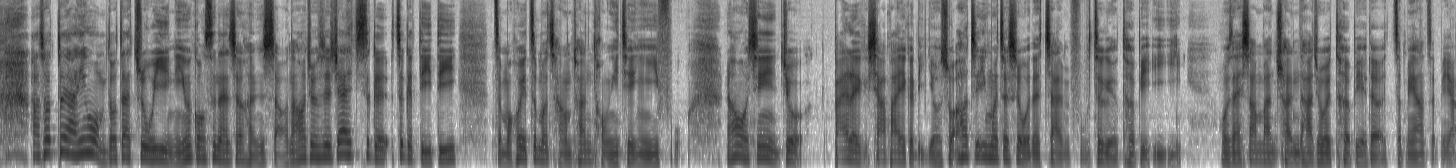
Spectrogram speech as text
他说，对啊，因为我们都在注意你，因为公司男生很少，然后就是，哎，这个这个迪迪怎么会这么常穿同一件衣服？然后我心里就。掰了瞎掰一个理由，说啊，这因为这是我的战服，这个有特别意义。我在上班穿它就会特别的怎么样怎么样。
